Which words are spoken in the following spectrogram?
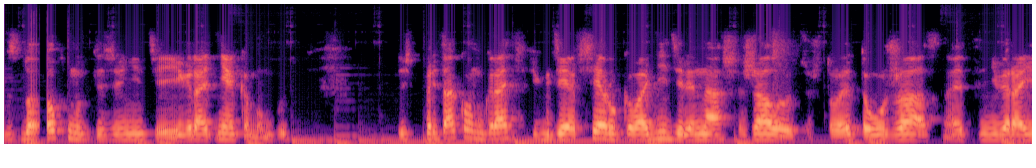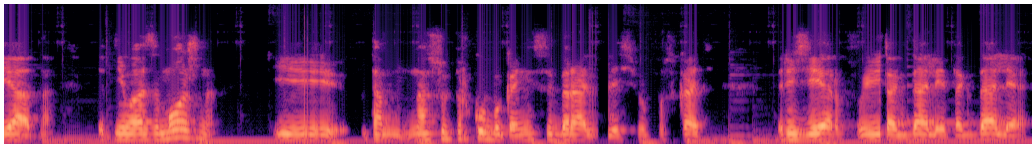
сдохнут, извините, и играть некому будет. То есть при таком графике, где все руководители наши жалуются, что это ужасно, это невероятно, это невозможно, и там на Суперкубок они собирались выпускать резерв и так далее, и так далее.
